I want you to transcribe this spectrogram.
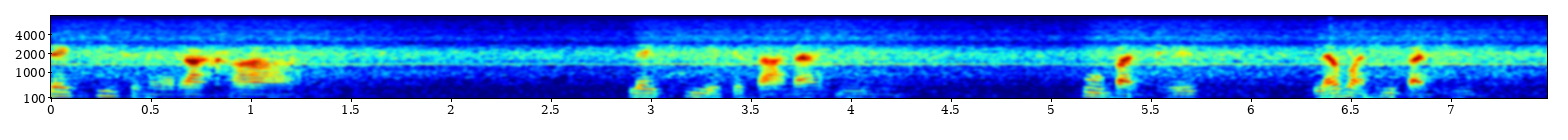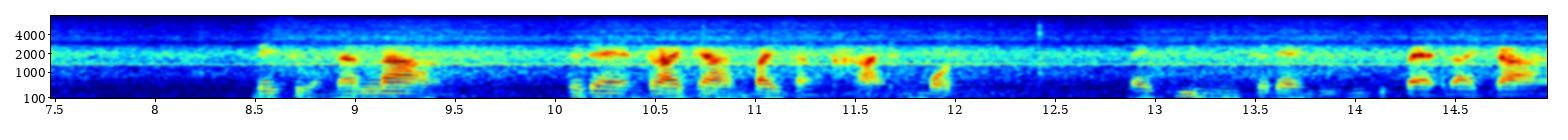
เลขที่เสนอราคา เลขที่เอกสารอ้างอิง ผู้บันทึก และวันที่บันทึก ในส่วนด้านล่าง แสดงรายการใบสั่งขายทั้งหมด ในที่นี้แสดงอยู่ 28 รายการ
